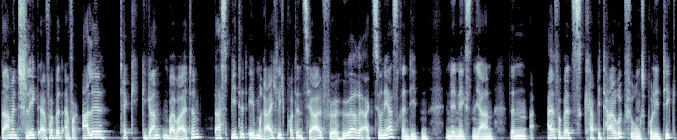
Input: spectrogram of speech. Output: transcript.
Damit schlägt Alphabet einfach alle Tech-Giganten bei weitem das bietet eben reichlich Potenzial für höhere Aktionärsrenditen in den nächsten Jahren. Denn Alphabets Kapitalrückführungspolitik,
